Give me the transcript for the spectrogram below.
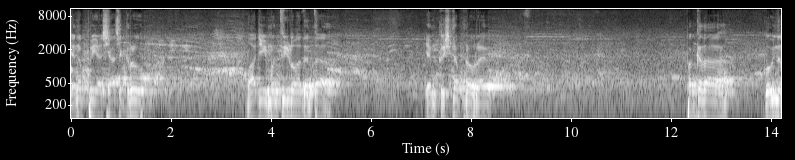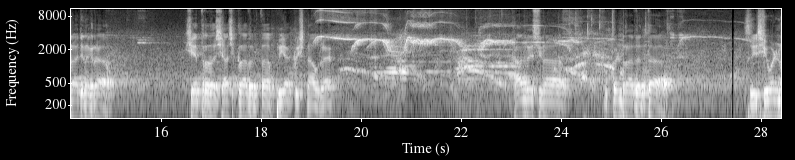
ಜನಪ್ರಿಯ ಶಾಸಕರು, ಮಾಜಿ ಮಂತ್ರಿಗಳು ಆದಂಥ ಎಂ ಕೃಷ್ಣಪ್ಪನವರ ಪಕ್ಕದ ಗೋವಿಂದರಾಜನಗರ ಕ್ಷೇತ್ರದ ಶಾಸಕರಾದಂಥ ಪ್ರಿಯ ಕೃಷ್ಣ ಅವರ, ಕಾಂಗ್ರೆಸ್ಸಿನ ಮುಖಂಡರಾದಂಥ ಶ್ರೀ ಶಿವಣ್ಣ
